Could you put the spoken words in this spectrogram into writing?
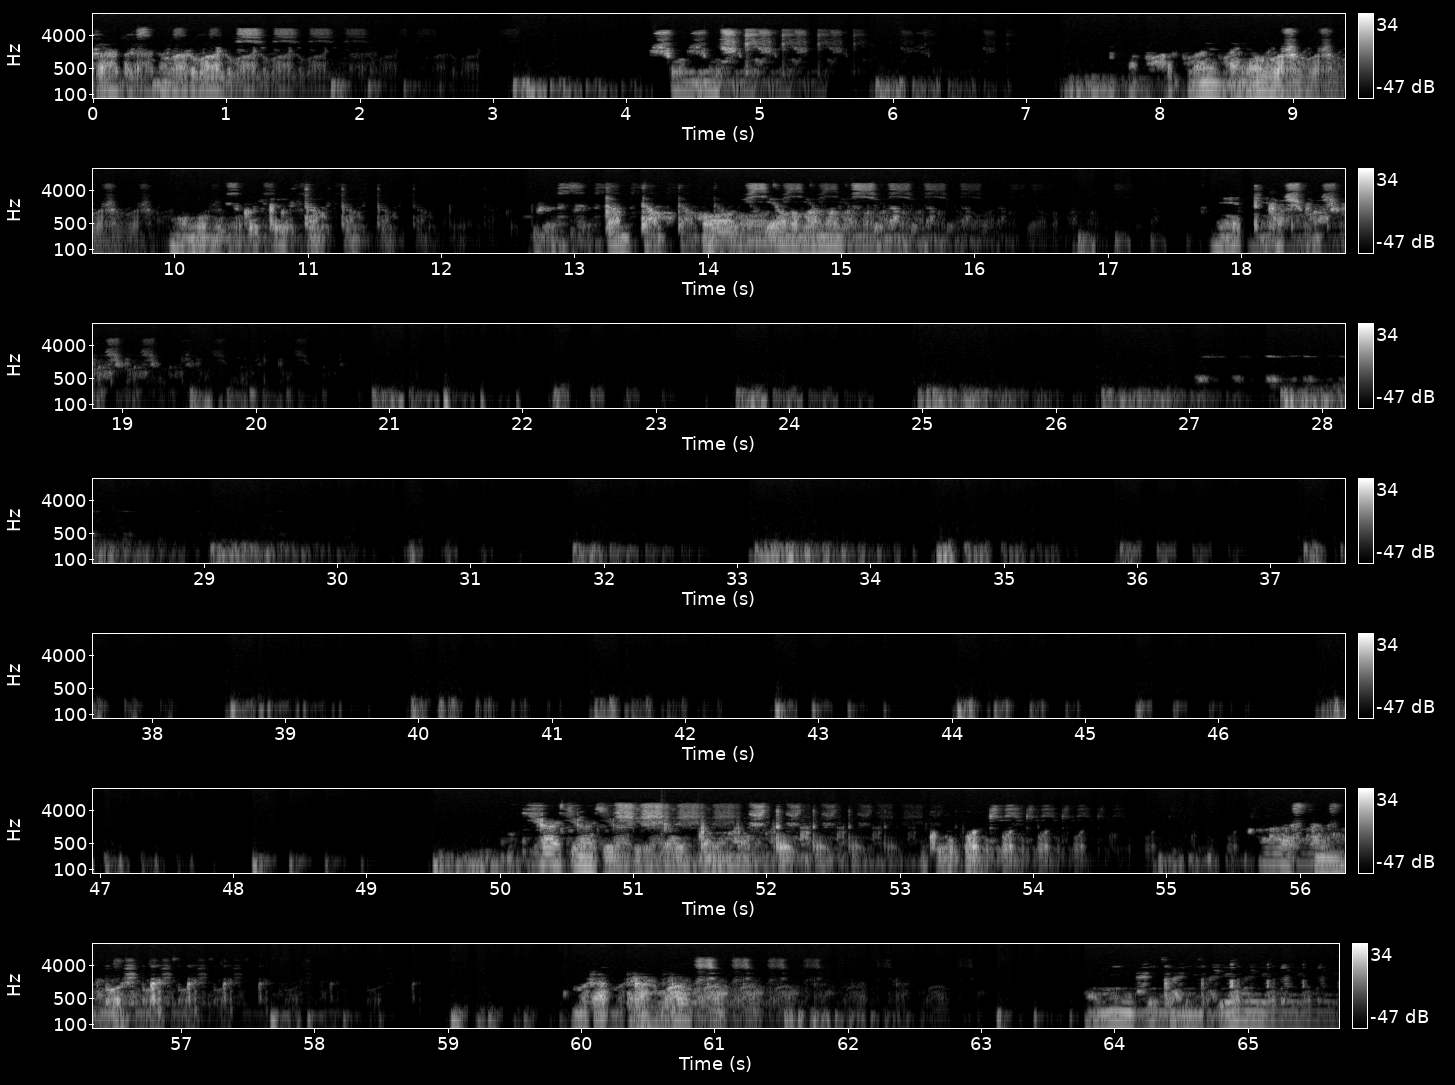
радостно ворвались. Шумишки. Обходной маневр. Ну, не вижу, сколько их там, там, там, там. Там, там, там, там, все ломанули сюда. Это кошмар, кошмар. Я один защищаю понимаю, что, что, что, что глубокий. А остальным пофиг. Мрак прорвался. Они нифига не делают.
